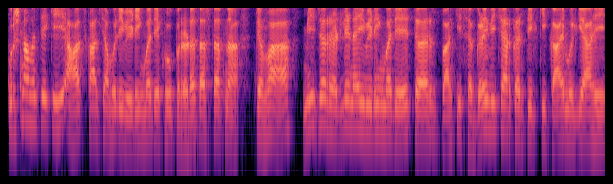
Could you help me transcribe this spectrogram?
कृष्णा म्हणते की आजकालच्या मुली वेडिंगमध्ये खूप रडत असतात ना. तेव्हा मी जर रडले नाही वेडिंगमध्ये तर बाकी सगळे विचार करतील की काय मुलगी आहे.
